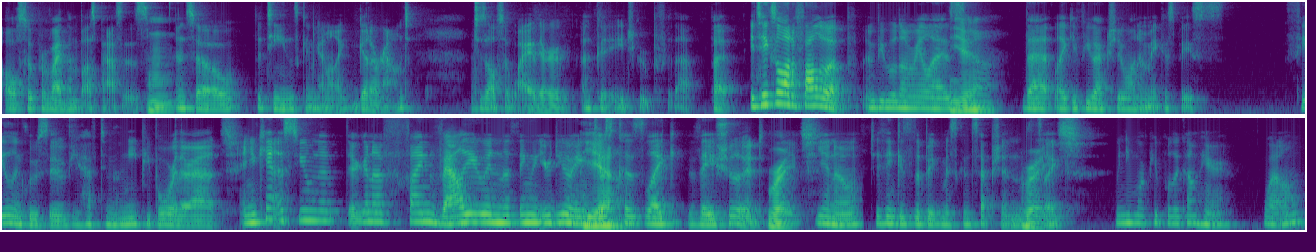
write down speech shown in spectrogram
also provide them bus passes. Hmm. And so the teens can kind of like get around, which is also why they're a good age group for that. But it takes a lot of follow up, and people don't realize Yeah. that like if you actually want to make a space feel inclusive, you have to meet people where they're at. And you can't assume that they're to find value in the thing that you're doing just cuz like they should. Right. You know, do you think is the big misconception? It's Right. like we need more people to come here. Well,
